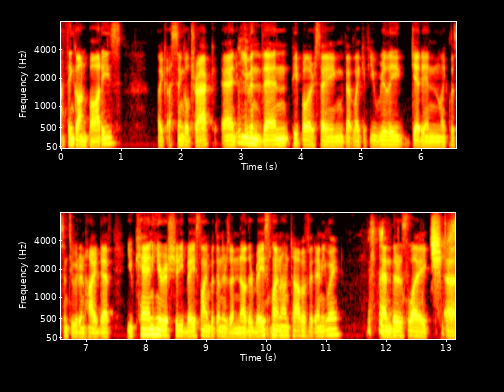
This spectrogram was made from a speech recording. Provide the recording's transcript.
I think, on Bodies, like a single track. And Mhm. even then, people are saying that, like, if you really get in, like, listen to it in high def, you can hear a shitty bass line, but then there's another bass line on top of it anyway. And there's like, uh,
